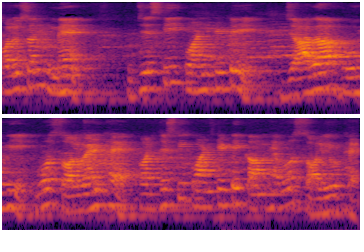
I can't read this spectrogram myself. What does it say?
सॉल्यूशन में जिसकी क्वांटिटी ज़्यादा होगी वो सॉल्वेंट है और जिसकी क्वांटिटी कम है वो सॉल्यूट है।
